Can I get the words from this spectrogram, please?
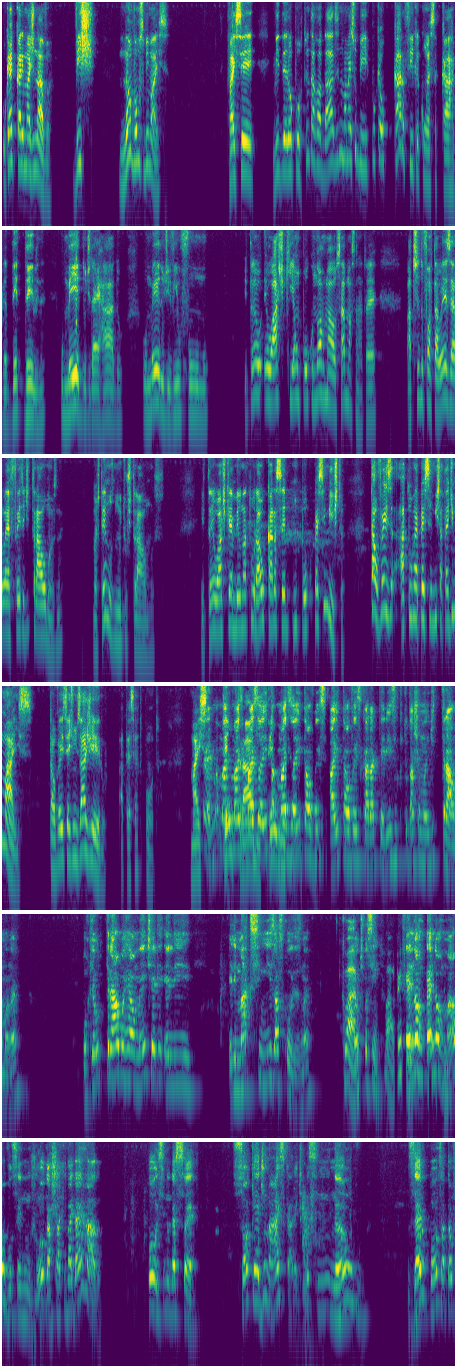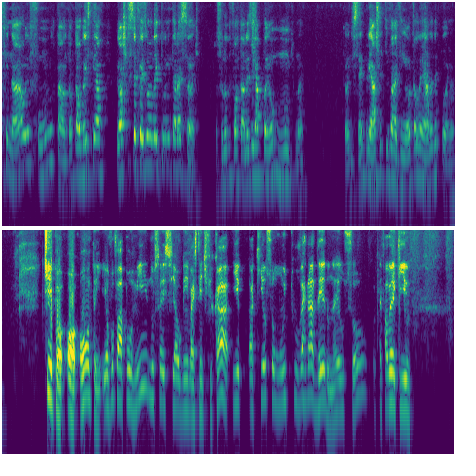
o que é que o cara imaginava? Vixe, não vamos subir mais. Vai ser liderou por 30 rodadas e não vai mais subir, porque o cara fica com essa carga dentro dele, né? O medo de dar errado, o medo de vir o fumo. Então eu, eu acho que é um pouco normal, sabe, Marcelo? É, a torcida do Fortaleza ela é feita de traumas, né? Nós temos muitos traumas. Então eu acho que é meio natural o cara ser um pouco pessimista. Talvez a turma é pessimista até demais. Talvez seja um exagero até certo ponto. Mas, é, mas, mas, trago, mas, aí, mas aí talvez aí talvez caracterize o que tu tá chamando de trauma, né? Porque o trauma realmente ele, ele, ele maximiza as coisas, né? Claro. Então, tipo assim, claro, é, no, é normal você num jogo achar que vai dar errado. Pô, e se não der certo? Só que é demais, cara. É tipo assim, não. Zero pontos até o final e fumo e tal. Então talvez tenha. Eu acho que você fez uma leitura interessante. O torcedor do Fortaleza ele apanhou muito, né? Então ele sempre acha que vai vir outra lenhada depois, né? Tipo, ó, ontem eu vou falar por mim, não sei se alguém vai se identificar, e aqui eu sou muito verdadeiro, né? Eu sou, até falei aqui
